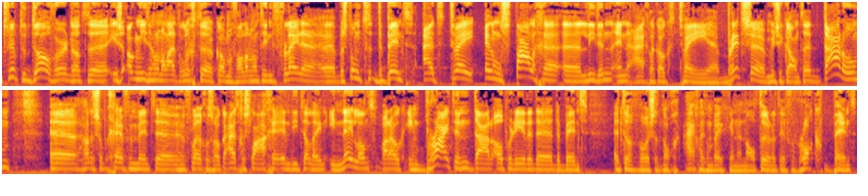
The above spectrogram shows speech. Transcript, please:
Trip to Dover, dat is ook niet helemaal uit de lucht komen vallen. Want in het verleden bestond de band uit twee Engelstalige lieden. En eigenlijk ook twee Britse muzikanten. Daarom hadden ze op een gegeven moment hun vleugels ook uitgeslagen. En niet alleen in Nederland, maar ook in Brighton. Daar opereerde de, de band. En toen was het nog eigenlijk een beetje een alternative rock band.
